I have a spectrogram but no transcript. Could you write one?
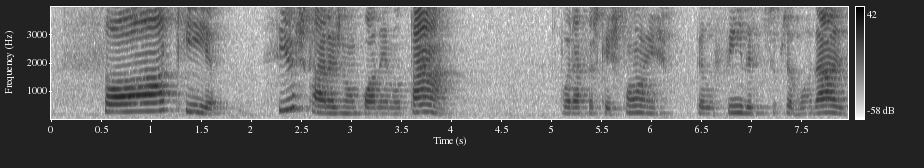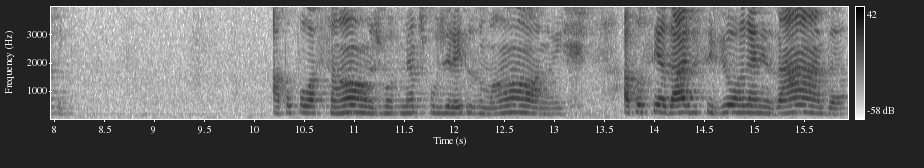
Só que se os caras não podem lutar por essas questões, pelo fim desse tipo de abordagem, a população, os movimentos por direitos humanos, a sociedade civil organizada,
